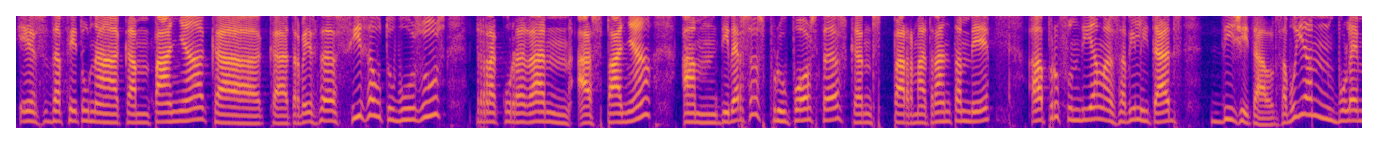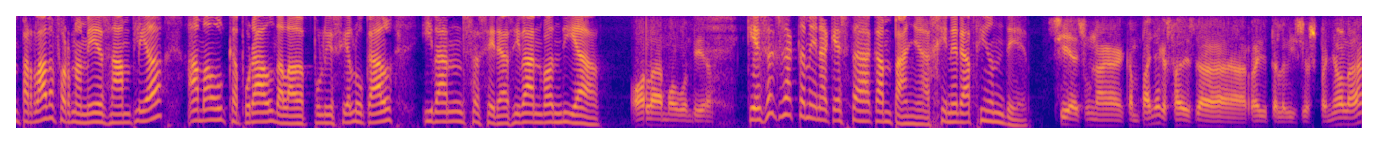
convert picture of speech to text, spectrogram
És, de fet, una campanya que, que a través de sis autobusos recorreran a Espanya amb diverses propostes que ens permetran també aprofundir en les habilitats digitals. Avui en volem parlar de forma més àmplia amb el caporal de la policia local, Ivan Saceres. Ivan, bon dia. Hola, molt bon dia. Què és exactament aquesta campanya, Generació D? Sí, és una campanya que es fa des de Ràdio Televisió Espanyola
